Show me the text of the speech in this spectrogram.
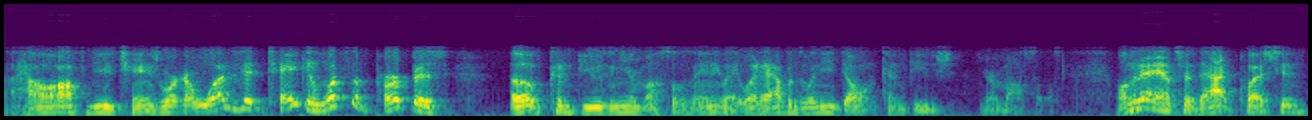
Uh, how often do you change workout? What does it take, and what's the purpose of confusing your muscles anyway? What happens when you don't confuse your muscles? Well, I'm going to answer that question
